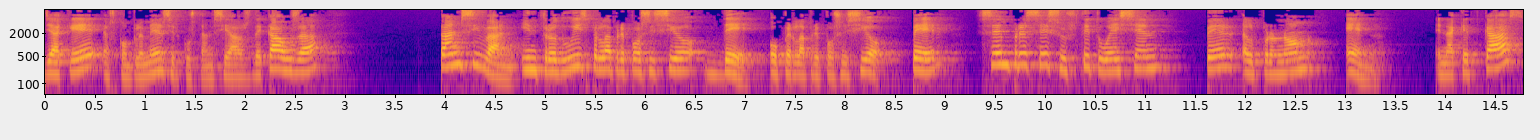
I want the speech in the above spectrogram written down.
ja que els complements circumstancials de causa, tant si van introduïts per la preposició de o per la preposició per, sempre se substitueixen per el pronom en. En aquest cas,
